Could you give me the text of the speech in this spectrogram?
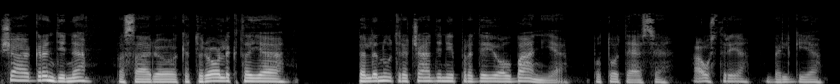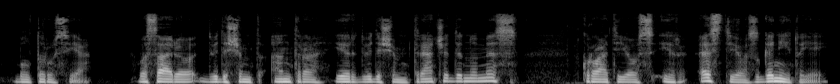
Šią grandinę vasario 14-ąją Pelenų trečiadienį pradėjo Albanija, po to tęsė Austrija, Belgija, Baltarusija. Vasario 22 ir 23 dienomis Kroatijos ir Estijos ganytojai.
